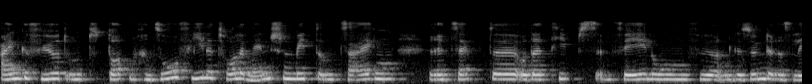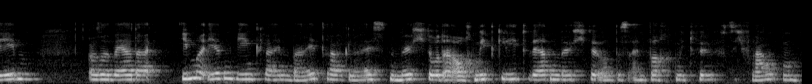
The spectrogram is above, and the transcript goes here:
eingeführt und dort machen so viele tolle Menschen mit und zeigen Rezepte oder Tipps, Empfehlungen für ein gesünderes Leben. Also wer da immer irgendwie einen kleinen Beitrag leisten möchte oder auch Mitglied werden möchte und das einfach mit 50 Franken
